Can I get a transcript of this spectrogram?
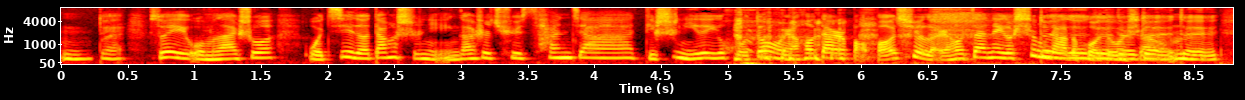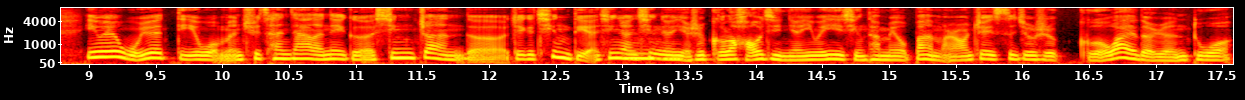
嗯，对，所以我们来说，我记得当时你应该是去参加迪士尼的一个活动，然后带着宝宝去了，然后在那个盛大的活动上，对对对对对，因为五月底我们去参加了那个星战的这个庆典，星战庆典嗯也是隔了好几年，因为疫情它没有办嘛，然后这次就是格外的人多。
